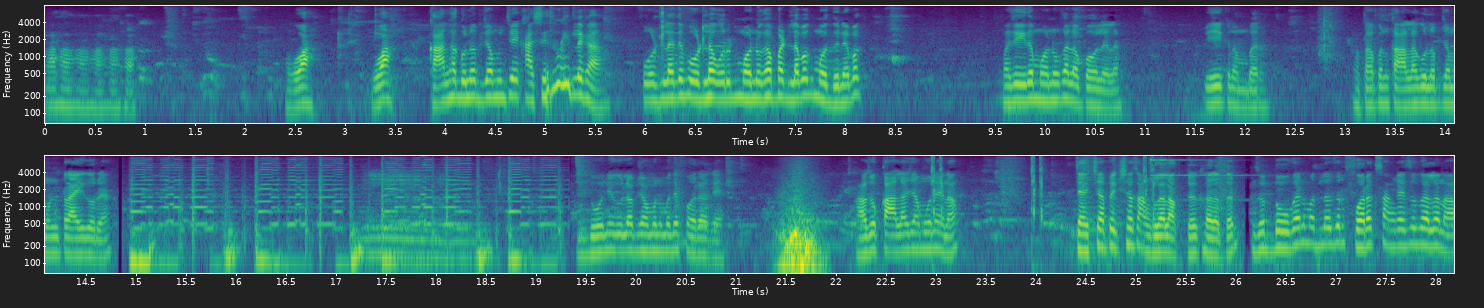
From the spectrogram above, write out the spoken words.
हा हा हा हा हा हा. वा वा काला गुलाबजामुनचे एक खासियत बघितलं का? फोडला ते फोडला वरून मनुका पडला बघ मधून आहे बघ. म्हणजे इथं मनुका लपवलेला. एक नंबर. आता आपण काला गुलाबजामुन ट्राय करूया. दोन्ही गुलाबजामुनमध्ये फरक आहे. हा जो काला जामून आहे ना त्याच्यापेक्षा चांगला लागतोय खरं तर. जर दोघांमधला जर फरक सांगायचा झाला ना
